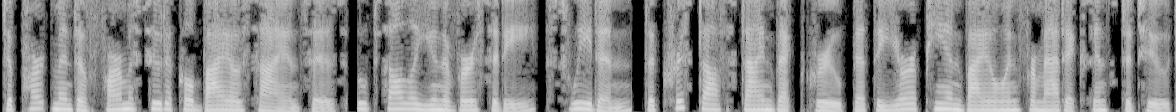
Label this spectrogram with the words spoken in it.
Department of Pharmaceutical Biosciences, Uppsala University, Sweden, the Christoph Steinbeck Group at the European Bioinformatics Institute,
